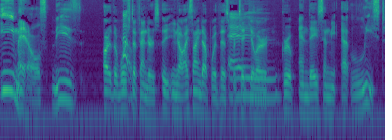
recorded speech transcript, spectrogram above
emails. These are the worst Oh. offenders. Uh, You know, I signed up with this particular Oh. group, and they send me at least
